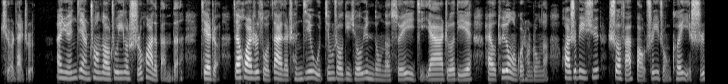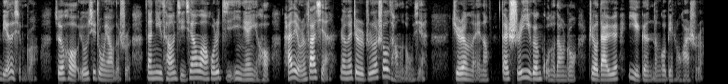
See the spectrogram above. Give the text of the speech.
取而代之，按原件创造出一个石化的版本。接着，在化石所在的沉积物经受地球运动的随意挤压、折叠还有推动的过程中呢，化石必须设法保持一种可以识别的形状。最后，尤其重要的是，在匿藏几千万或者几亿年以后，还得有人发现，认为这是值得收藏的东西。据认为呢。在十亿根骨头当中，只有大约一根能够变成化石。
